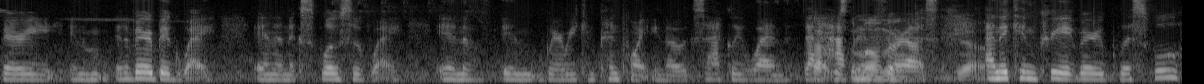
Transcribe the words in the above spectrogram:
very in, in a very big way, in an explosive way in a, in where we can pinpoint, you know, exactly when that, that happened for us. Yeah. And it can create very blissful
